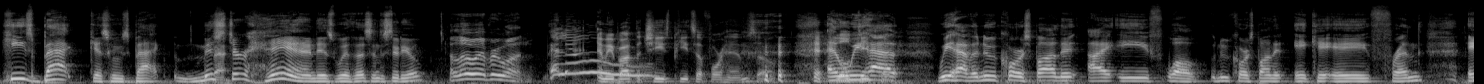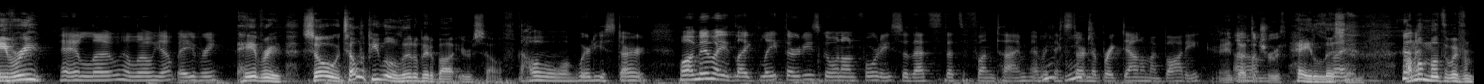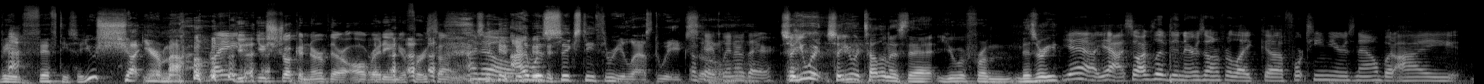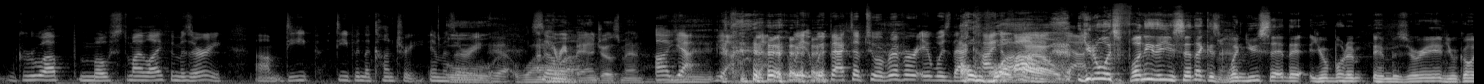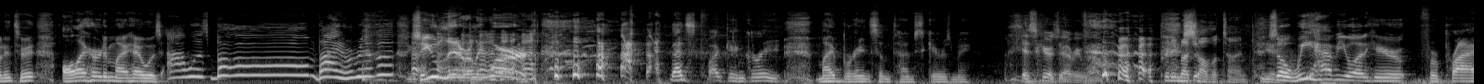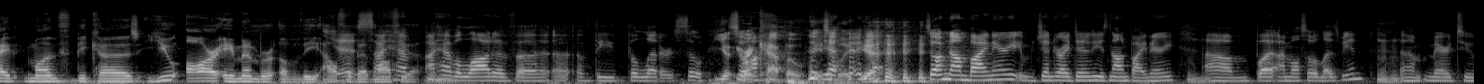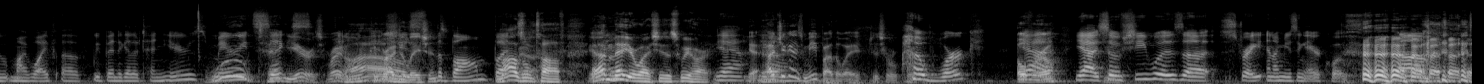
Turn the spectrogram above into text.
He's back. Guess who's back? Mr. Hand is with us in the studio. Hello, everyone. Hello. and we brought the cheese pizza for him. So, And we have cut. We have a new correspondent, i.e., well, new correspondent, aka friend, Avri. Hello, hello, yep, Avri. Hey, Avri. So tell the people a little bit about yourself. Oh, where do you start? Well, I'm in my like late 30s, going on 40, so that's that's a fun time. Everything's starting to break down on my body. ain't that the Um, truth? Hey, listen, I'm a month away from being 50, so you shut your mouth. Right? You, you struck a nerve there already in your first time. I know. I was 63 last week. So. okay, winner there. So you were so you were telling us that you were from Misery. Yeah, yeah. So I've lived in Arizona for like uh, 14 years now, but I grew up most of my life in Missouri, um, deep, deep in the country in Missouri. Ooh. Yeah, wow. I'm So, hearing uh, banjos, man. Uh, yeah, yeah. yeah. we, we backed up to a river. It was that Oh, kind wow. of vibe. Yeah. You know what's funny that you said that because when you said that you were born in, in Missouri and you were going into it, all I heard in my head was "I was born by a river." so you literally were. That's fucking great. My brain sometimes scares me. It scares everyone. Pretty much all the time. So we have you on here for Pride Month because you are a member of the Alphabet yes, I Mafia. have I have a lot of uh, uh, of the the letters. So You're, so you're a I'm- capo, basically. yeah. so I'm non-binary. Gender identity is non-binary, Mm-hmm. um, but I'm also a lesbian. Um, married to my wife. Of we've been together ten years. married Ten six. years, right? Wow. on. Congratulations. The bomb, but Mazel tov. Yeah. I've met your wife. She's a sweetheart. yeah, yeah. How'd you guys meet, by the way? Just real quick. work. Oh, for yeah, yeah. So she was uh, straight, and I'm using air quotes. Um,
